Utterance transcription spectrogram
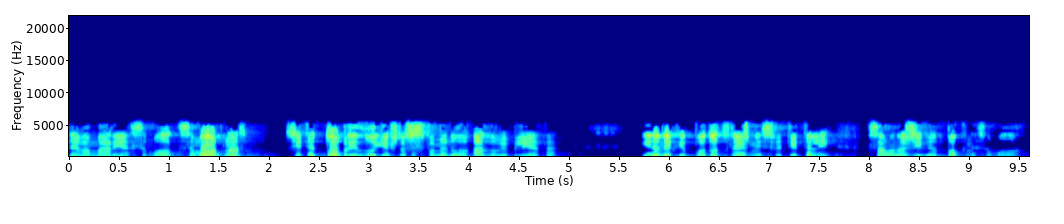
Дева Марија, се молат, се молат на сите добри луѓе што се споменуваат во Библијата и на некои подоцнежни светители, само на живиот Бог не се молат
